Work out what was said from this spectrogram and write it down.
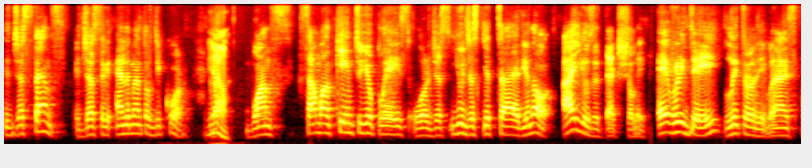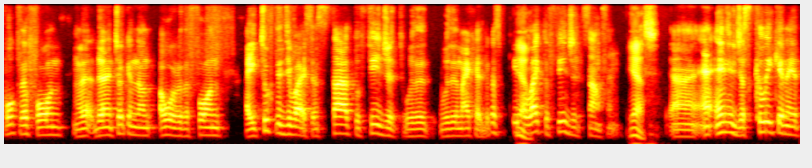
it just stands. It's just an element of decor. Yeah. But once someone came to your place or just you just get tired, you know, I use it actually every day, literally. When I spoke the phone, then I took it on over the phone. I took the device and started to fidget with it within my head because people yeah. like to fidget something. Yes. Uh, and, and, you just click in it.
